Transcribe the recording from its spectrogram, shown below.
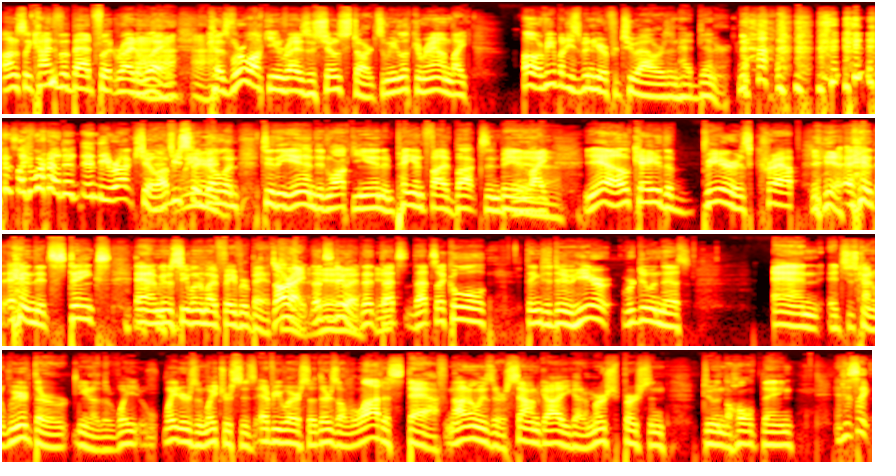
honestly kind of a bad foot right away Uh-huh, uh-huh. because we're walking in right as the show starts and we look around like, oh, everybody's been here for two hours and had dinner. we're at an indie rock show. That's I'm used weird. to going to the end and walking in and paying five bucks and being Yeah. like, yeah, okay, the beer is crap Yeah. and and it stinks and I'm going to see one of my favorite bands. All right, Yeah, let's do it. That. That's that's a cool thing to do. Here we're doing this and it's just kind of weird. There, are, you know, the wait waiters and waitresses everywhere. So there's a lot of staff. Not only is there a sound guy, you got a merch person doing the whole thing, and it's like,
